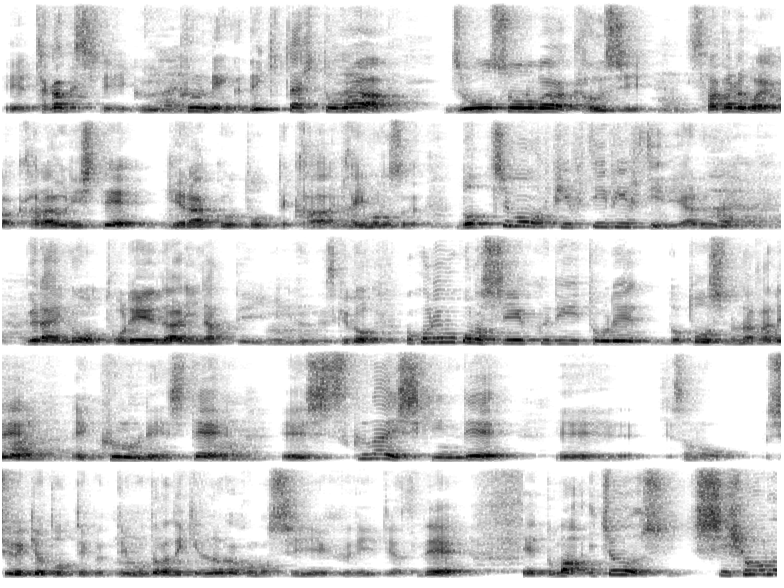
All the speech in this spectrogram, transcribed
えー高くしていくはい。訓練ができた人は、は上昇の場合は買うし、うん。下がる場合は空売りして、下落を取って買い戻す。どっちも50-50でやるぐらいのトレーダーになっていくんですけど、まあこれもこの CFD トレード投資の中でえ訓練して、うん。えー少ない資金で、えーその、収益を取っていくっていうことができるのがこの CFD ってやつで、えっと、まあ、一応、し指標の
